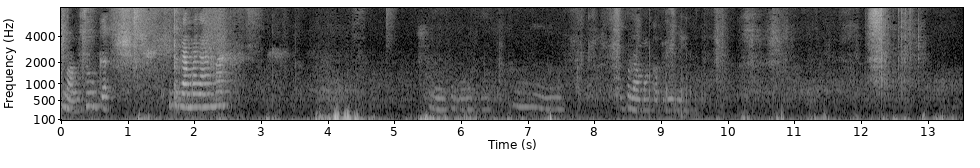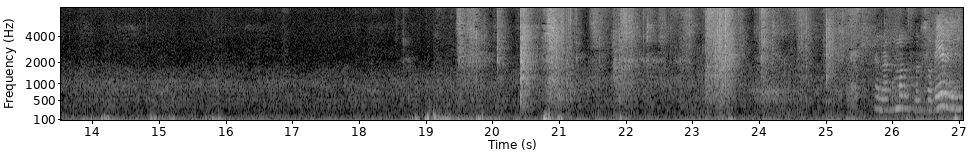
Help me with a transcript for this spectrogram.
Ini Bagus juga. Itu nama-nama. Aku lama ke ini. Dan aku mau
